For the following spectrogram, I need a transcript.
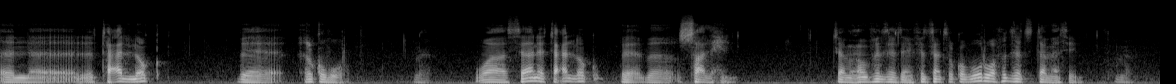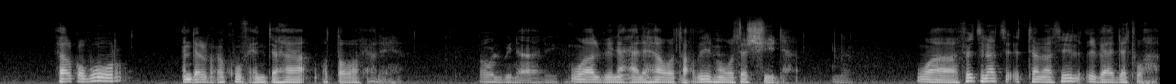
ال- التعلق بالقبور. والثاني التعلق بالصالحين. جمعوا فتنتين فتنة القبور وفتنة التماثيل. نعم. فالقبور عند العكوف عندها والطواف عليها. أو البناء عليه والبناء عليها وتعظيمها وتشييدها نعم. وفتنة التماثيل عبادتها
